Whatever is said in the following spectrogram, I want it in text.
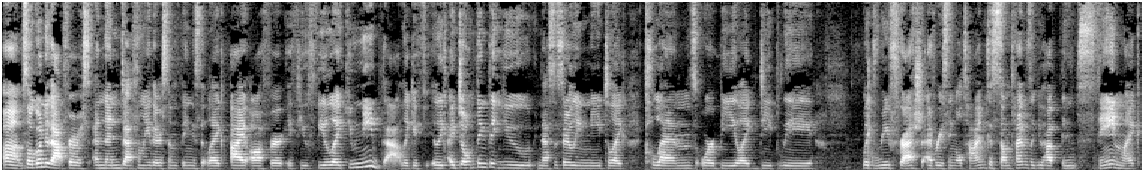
Um, so I'll go into that first, and then definitely there's some things that like I offer if you feel like you need that. Like if like I don't think that you necessarily need to like cleanse or be like deeply like refresh every single time because sometimes like you have insane like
